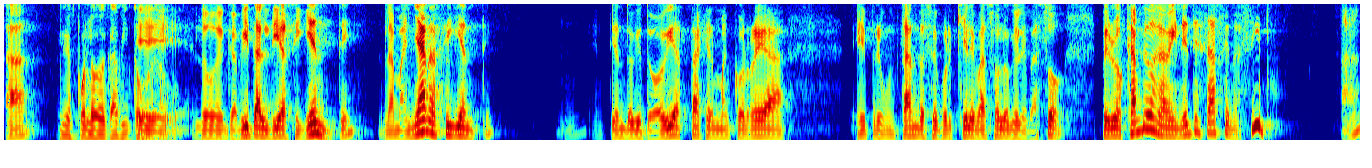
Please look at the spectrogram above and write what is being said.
¿ah? Y después lo decapitó. Eh, lo decapita al día siguiente, la mañana siguiente. Entiendo que todavía está Germán Correa eh, preguntándose por qué le pasó lo que le pasó, pero los cambios de gabinete se hacen así. ¿Ah?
